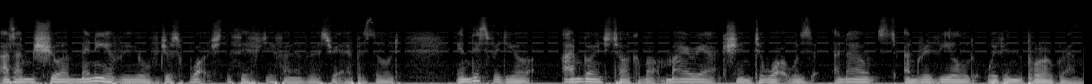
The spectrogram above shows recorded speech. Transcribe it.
As I'm sure many of you have just watched the 50th anniversary episode, in this video I'm going to talk about my reaction to what was announced and revealed within the programme.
